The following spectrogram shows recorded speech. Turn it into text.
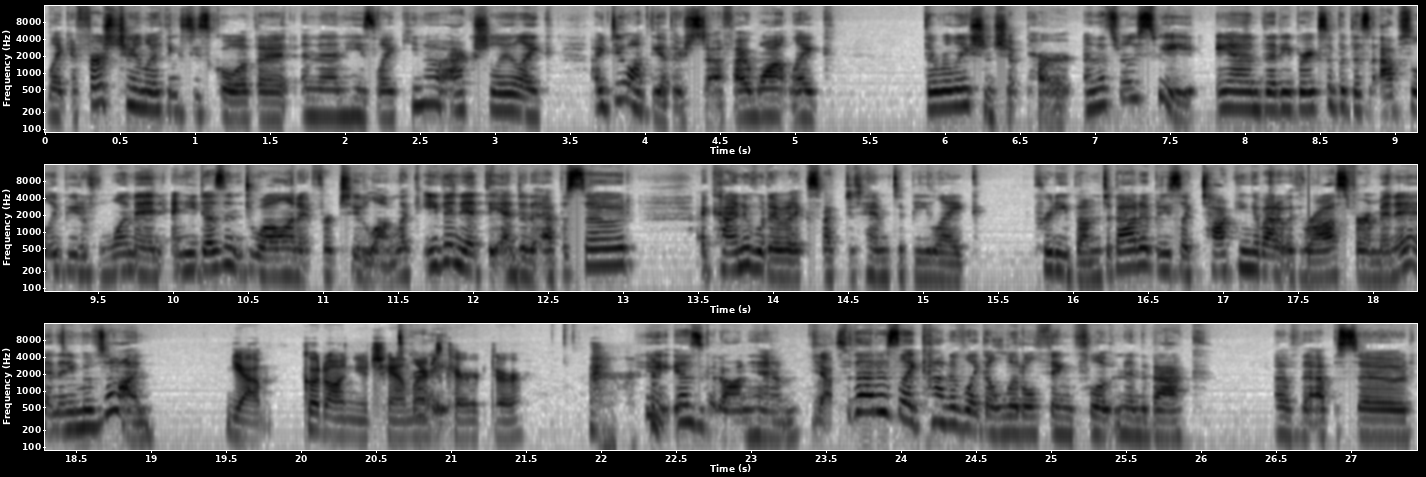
like, at first Chandler thinks he's cool with it, and then he's like, you know, actually, like, I do want the other stuff. I want like the relationship part, and that's really sweet. And that he breaks up with this absolutely beautiful woman, and he doesn't dwell on it for too long. Like, even at the end of the episode, I kind of would have expected him to be like pretty bummed about it, but he's like talking about it with Ross for a minute, and then he moves on. Yeah, good on you, Chandler's great. character. he is good on him. Yeah. So that is like kind of like a little thing floating in the back of the episode.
